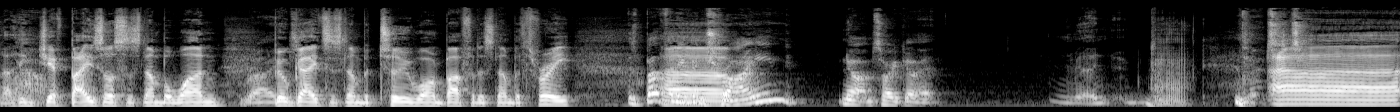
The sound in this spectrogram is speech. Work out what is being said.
I think Jeff Bezos is number one, Right. Bill Gates is number two, Warren Buffett is number three. Is Buffett Um, even trying? No, I'm sorry. Go ahead. Uh,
